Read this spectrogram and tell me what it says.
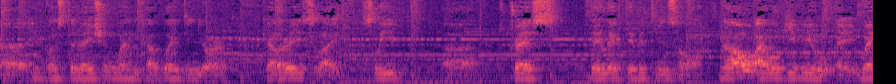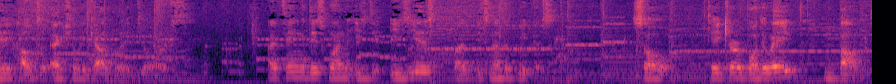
uh, in consideration when calculating your calories like sleep, uh, stress, daily activity and so on. Now I will give you a way how to actually calculate yours. I think this one is the easiest but it's not the quickest. So take your body weight in pounds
